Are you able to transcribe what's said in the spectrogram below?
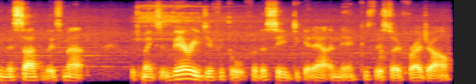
in the south of this map, which makes it very difficult for the seed to get out in there because they're so fragile.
